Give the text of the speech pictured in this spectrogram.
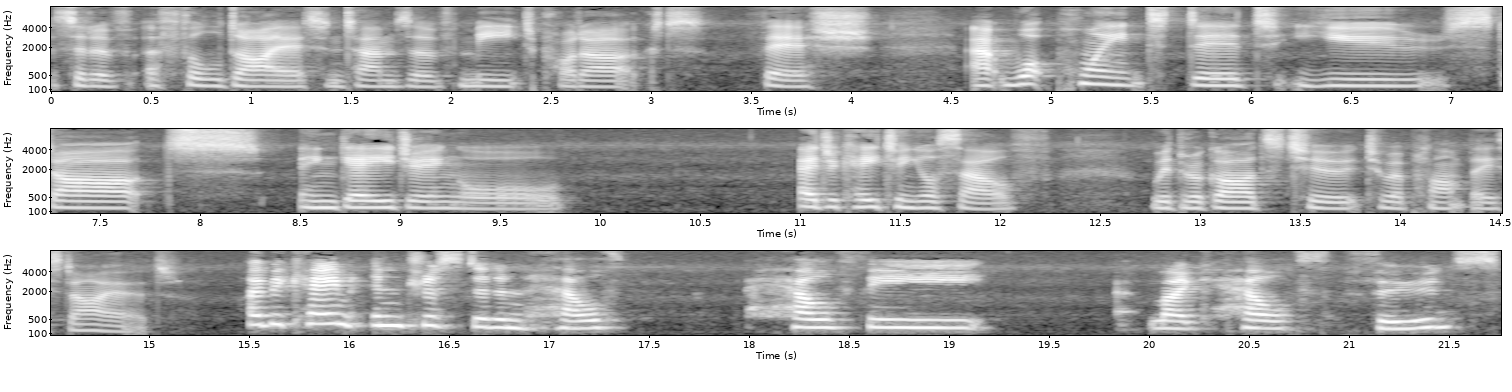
sort of a full diet in terms of meat product, fish. At what point did you start engaging or educating yourself with regards to to a plant-based diet? I became interested in health, healthy, like health foods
